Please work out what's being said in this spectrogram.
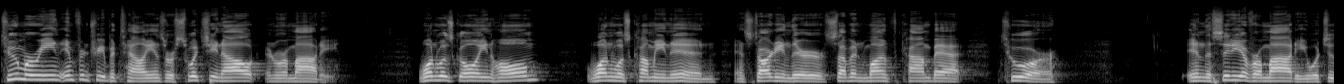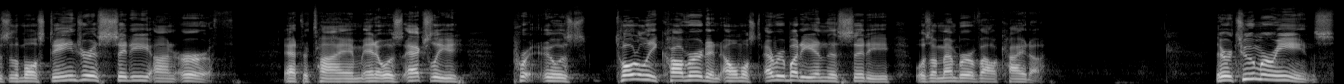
two Marine infantry battalions were switching out in Ramadi. One was going home, one was coming in and starting their seven month combat tour in the city of Ramadi, which is the most dangerous city on earth at the time. And it was actually, it was totally covered, and almost everybody in this city was a member of Al Qaeda. There were two Marines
